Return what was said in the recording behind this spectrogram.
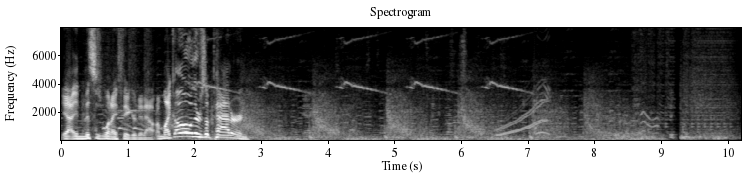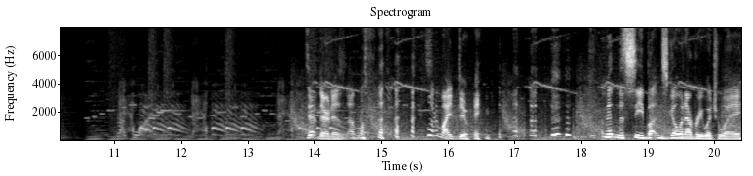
Yeah, and this is when I figured it out. I'm like, oh, there's a pattern. There it is. What am I doing? I'm hitting the C buttons going every which way.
